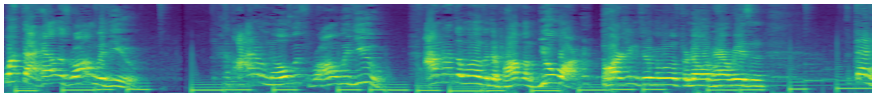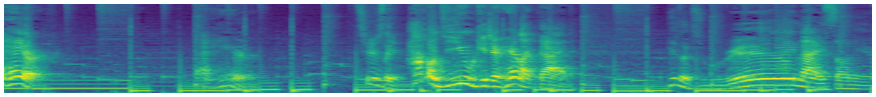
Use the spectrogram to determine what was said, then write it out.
What the hell is wrong with you? I don't know what's wrong with you. I'm not the one with the problem. You are barging into my room for no apparent reason. But that hair. That hair. Seriously, how do you get your hair like that? It looks really nice on you.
